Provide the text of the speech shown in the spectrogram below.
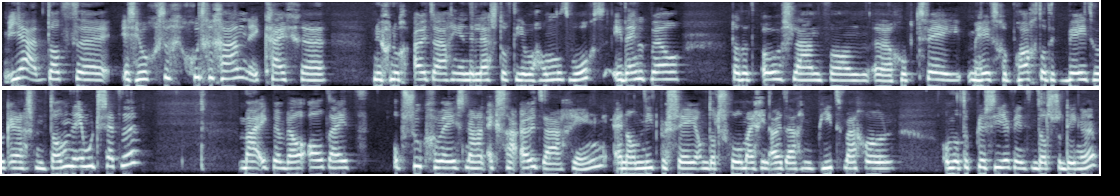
Ja, dat uh, is heel goed gegaan. Ik krijg uh, nu genoeg uitdagingen in de lesstof die behandeld wordt. Ik denk ook wel dat het overslaan van groep 2 me heeft gebracht dat ik weet hoe ik ergens mijn tanden in moet zetten. Maar ik ben wel altijd op zoek geweest naar een extra uitdaging. En dan niet per se omdat school mij geen uitdaging biedt, maar gewoon omdat ik plezier vind in dat soort dingen.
